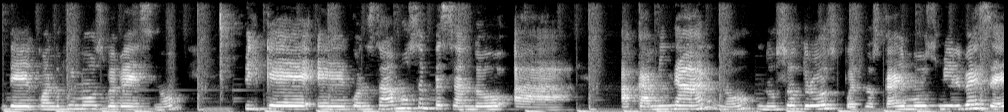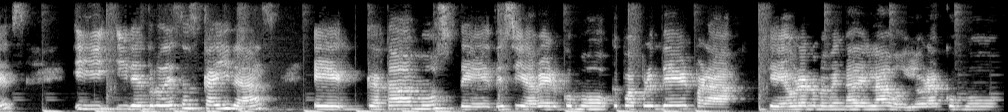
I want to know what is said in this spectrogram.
de cuando fuimos bebés, ¿no? Y que eh, cuando estábamos empezando a, caminar, ¿no? Nosotros pues nos caemos mil veces y, dentro de esas caídas eh, tratábamos de decir, a ver, ¿cómo, ¿qué puedo aprender para que ahora no me venga de lado y ahora cómo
